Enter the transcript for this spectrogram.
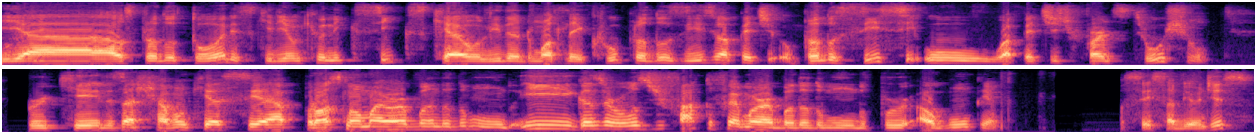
E a- os produtores queriam que o Nick Six, que é o líder do Motley Crue, produzisse o, apeti produzisse o Appetite for Destruction, porque eles achavam que ia ser a próxima maior banda do mundo. E Guns N' Roses de fato foi a maior banda do mundo por algum tempo. Vocês sabiam disso?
